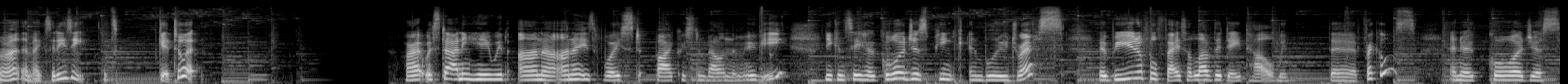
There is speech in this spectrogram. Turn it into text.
All right, that makes it easy. Let's get to it. All right, we're starting here with Anna. Anna is voiced by Kristen Bell in the movie. You can see her gorgeous pink and blue dress, her beautiful face. I love the detail with the freckles and her gorgeous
